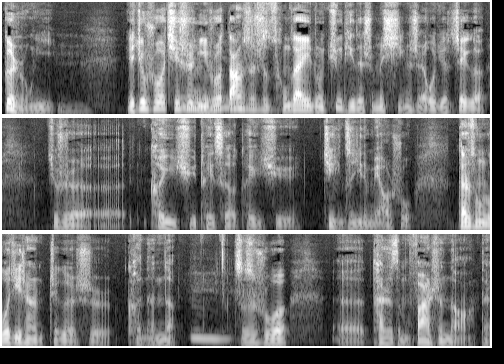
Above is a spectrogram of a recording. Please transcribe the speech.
更容易。也就是说，其实你说当时是存在一种具体的什么形式，我觉得这个就是呃可以去推测，可以去进行自己的描述，但是从逻辑上这个是可能的，嗯。只是说呃它是怎么发生的啊？对，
